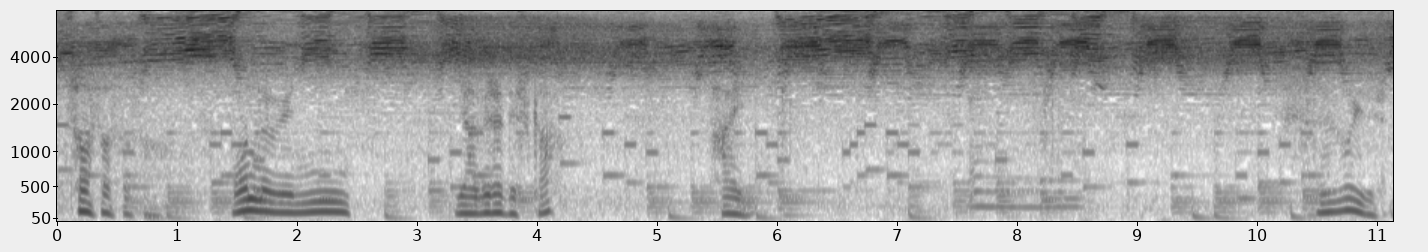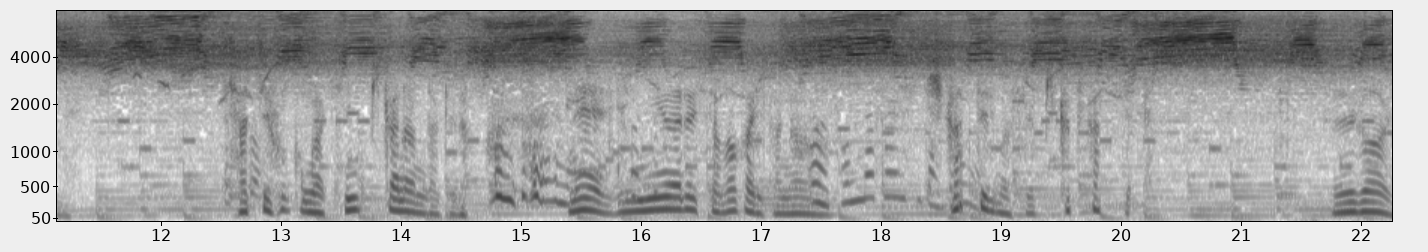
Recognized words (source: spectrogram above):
そうそうそうそう。門の上にやべらですか？はい。すごいですね。シャチホコが金ピカなんだけど。ねえリニューアルしたばかりかな、うん、そんな感じだ、ね、光ってますよ。ピカピカってすごい。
